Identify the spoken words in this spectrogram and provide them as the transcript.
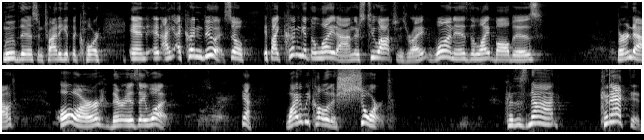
move this and try to get the cord. And, and I, I couldn't do it. So if I couldn't get the light on, there's two options, right? One is the light bulb is burned out. Or there is a what? Short. Yeah. Why do we call it a short? Because it's not connected.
